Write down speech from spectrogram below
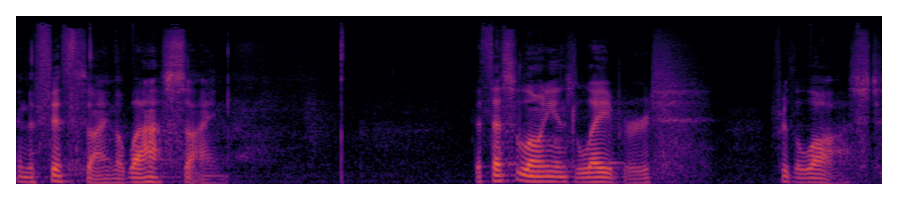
And the fifth sign, the last sign, the Thessalonians labored for the lost.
